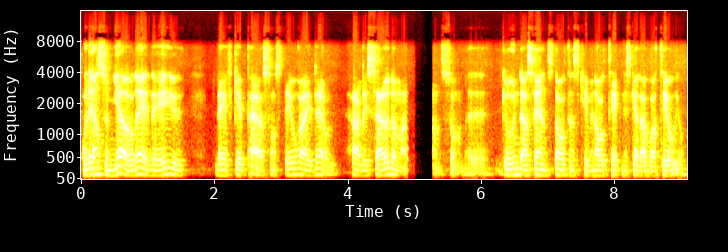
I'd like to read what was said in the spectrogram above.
och den som gör det, det är ju Leif G Perssons stora idol Harry Söderman som eh, grundar sen Statens kriminaltekniska laboratorium.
